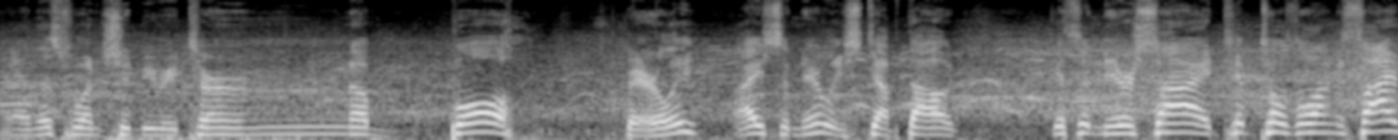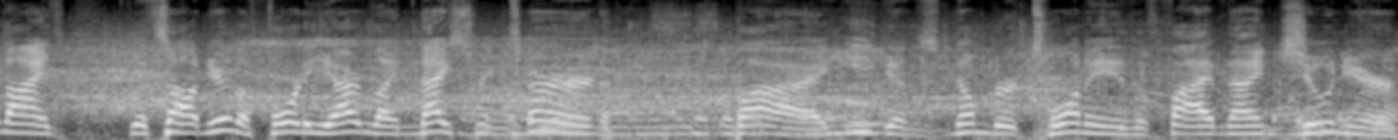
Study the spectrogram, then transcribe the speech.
And this one should be returnable. Barely. Ison nearly stepped out. Gets it near side. Tiptoes along the sidelines. Gets out near the 40 yard line. Nice return by Eagan's number 20, the 5'9 junior.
